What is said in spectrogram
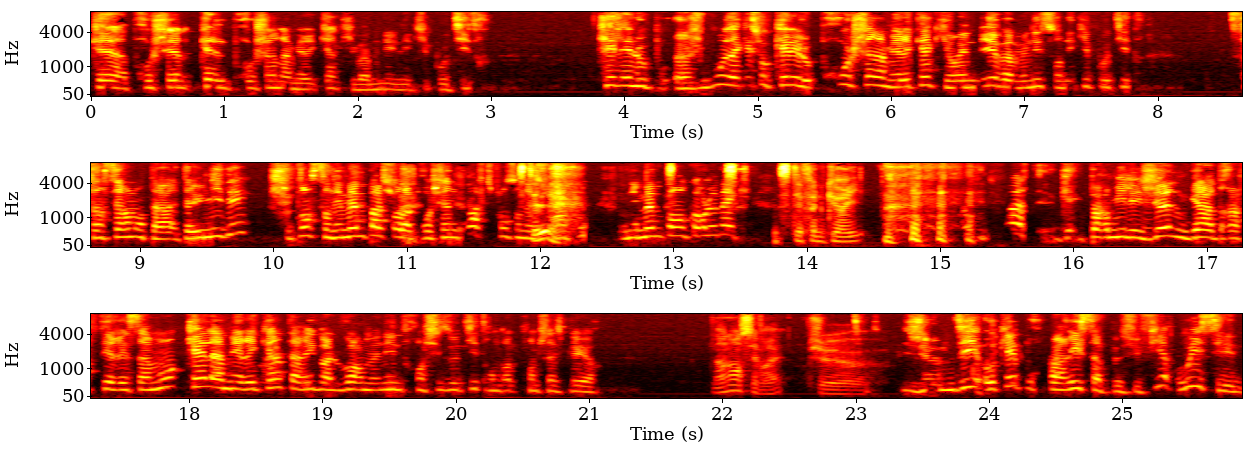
quel, prochaine, quel prochain américain qui va mener une équipe au titre? Quel est le, euh, je vous pose la question, quel est le prochain Américain qui en NBA va mener son équipe au titre? Sincèrement, tu as, une idée? Je pense qu'on n'est même pas sur la prochaine draft, je pense qu'on est sur un on n'est même pas encore le mec. Stephen Curry. Parmi les jeunes gars draftés récemment, quel Américain t'arrive à le voir mener une franchise au titre en tant que franchise player? Non, non, c'est vrai. Je... je me dis, ok, pour Paris, ça peut suffire. Oui, c'est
